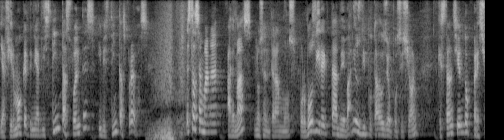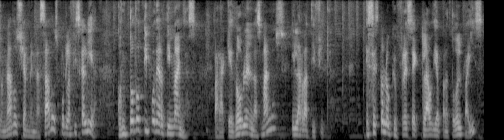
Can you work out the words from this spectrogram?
y afirmó que tenía distintas fuentes y distintas pruebas. Esta semana, además, nos enteramos por voz directa de varios diputados de oposición que están siendo presionados y amenazados por la Fiscalía con todo tipo de artimañas para que doblen las manos y la ratifiquen. ¿Es esto lo que ofrece Claudia para todo el país?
